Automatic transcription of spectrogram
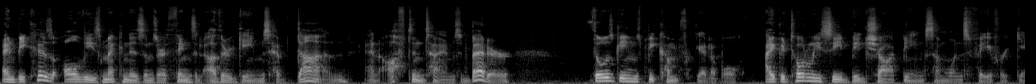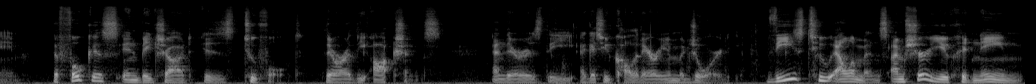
And because all these mechanisms are things that other games have done, and oftentimes better, those games become forgettable. I could totally see Big Shot being someone's favorite game. The focus in Big Shot is twofold. There are the auctions, and there is the, I guess you'd call it area majority. These two elements, I'm sure you could name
